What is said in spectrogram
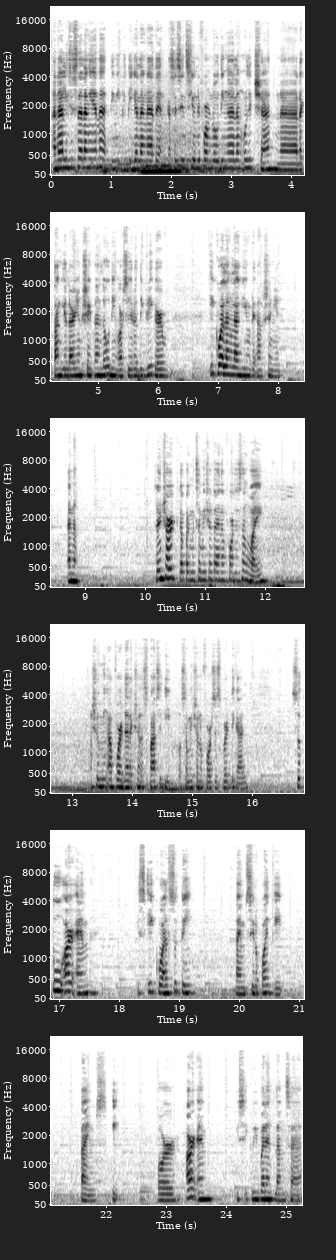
Analysis na lang yan ha, tinititigan lang natin. Kasi since uniform loading nga lang ulit siya, na rectangular yung shape ng loading or zero degree curve, equal lang lagi yung reaction niya. Ano? So in short, kapag nag-summation tayo ng forces ng y, assuming upward direction is positive, o summation of forces vertical, so 2rm is equals to 3 times 0.8 times 8. Or rm is equivalent lang sa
